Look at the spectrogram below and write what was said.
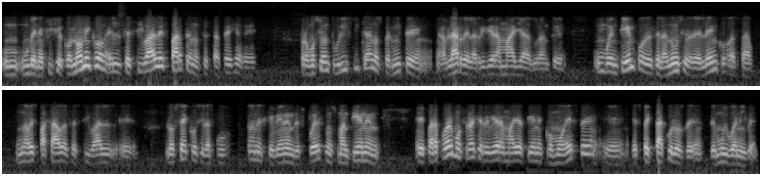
un, beneficio económico. El festival es parte de nuestra estrategia de promoción turística, nos permite hablar de la Riviera Maya durante un buen tiempo, desde el anuncio del elenco hasta una vez pasado el festival, eh, los ecos y las publicaciones que vienen después nos mantienen eh, para poder mostrar que Riviera Maya tiene como este eh, espectáculos de muy buen nivel.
